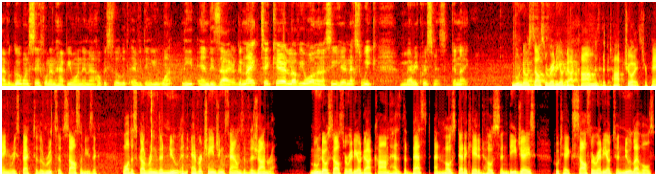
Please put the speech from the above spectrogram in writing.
Have a good one, safe one, and a happy one, and I hope it's filled with everything you want, need, and desire. Good night. Take care. Love you all, and I'll see you here next week. Merry Christmas. Good night. MundoSalsaRadio.com is the top choice for paying respect to the roots of salsa music while discovering the new and ever changing sounds of the genre. MundoSalsaRadio.com has the best and most dedicated hosts and DJs who take salsa radio to new levels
